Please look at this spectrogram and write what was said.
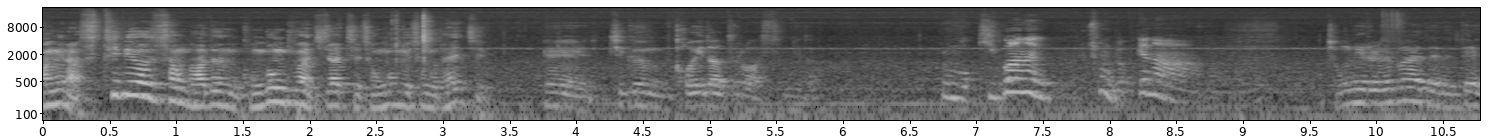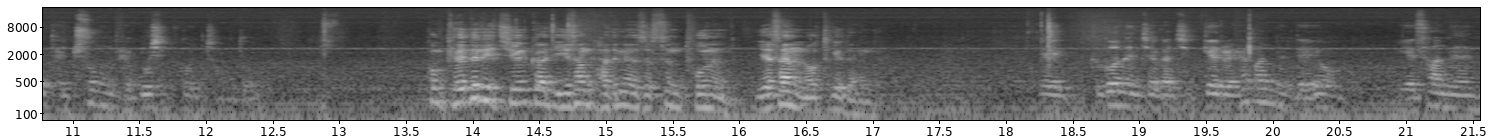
강민아 스티비어상 받은 공공기관 지자체 청구 다 했지? 네, 지금 거의 다 들어왔습니다. 그럼 뭐 기관은 총 몇 개나? 정리를 해봐야 되는데 대충 150곳 정도. 그럼 걔들이 지금까지 이상 받으면서 쓴 돈은 예산은 어떻게 되는 거야? 네, 그거는 제가 집계를 해봤는데요. 예산은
